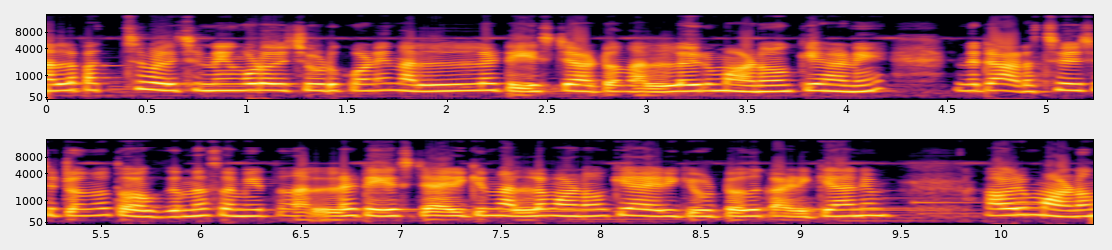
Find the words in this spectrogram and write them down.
നല്ല പച്ച വെളിച്ചെണ്ണയും കൂടെ ഒഴിച്ച് കൊടുക്കുകയാണെങ്കിൽ നല്ല ടേസ്റ്റ് ആട്ടോ നല്ലൊരു മണമൊക്കെയാണ്. എന്നിട്ട് അടച്ച് വെച്ചിട്ടൊന്ന് തുറക്കുന്ന സമയത്ത് നല്ല ടേസ്റ്റ് ആയിരിക്കും നല്ല മണമൊക്കെ ആയിരിക്കും കേട്ടോ അത് കഴിക്കാനും. ആ ഒരു മണം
